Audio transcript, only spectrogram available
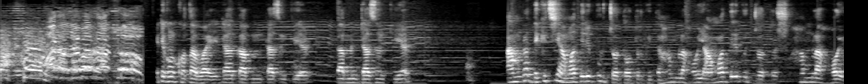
রক্ত আরও দেব রক্ত এটা কোন কথা ভাই, এটা government doesn't care government doesn't care আমরা দেখেছি আমাদের উপর যত অতর্কিত হামলা হয়, আমাদের উপর যত হামলা হয়,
